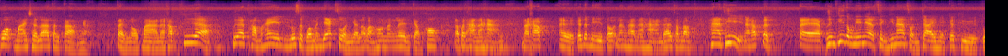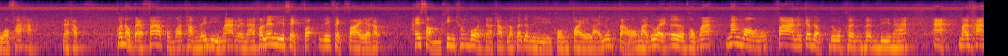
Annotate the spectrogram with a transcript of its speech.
พวกไม้เชอร่าต่างๆอะ แต่งออกมานะครับ เพื่อเพื่อทำให้รู้สึกว่ามันแยกส่วนกันระหว่างห้องนั่งเล่นกับห้องรับประทานอาหารนะครับเออก็จะมีโต๊ะนั่งทานอาหารได้สำหรับ 5 ที่นะครับ แต่แต่พื้นที่ตรงนี้เนี่ยสิ่งที่น่าสนใจเนี่ยก็คือตัวฝ้านะครับคนออกแบบฝ้าผมว่าทำได้ดีมากเลยนะเขาเล่นรีเฟกรีเฟกไฟอะครับให้ส่องขึ้นข้างบนนะครับแล้วก็จะมีโคมไฟลายลูกเต๋ามาด้วย เออ ผมว่านั่งมองฝ้านี่ก็แบบดูเพลินเพลินดีนะอะมาทาง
